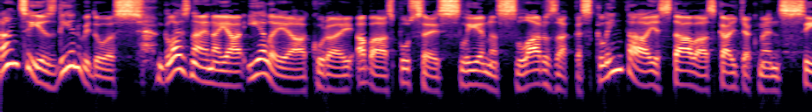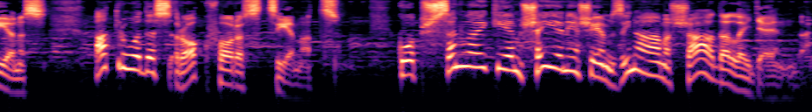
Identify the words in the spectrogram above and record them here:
Francijas dienvidos, gleznainajā ielā, kurai abās pusēs slienas Larzakas klintāja stāvās kaļķakmens sienas, atrodas Rokforas ciemats. Kopš senlaikiem šejieniešiem zināma šāda leģenda.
